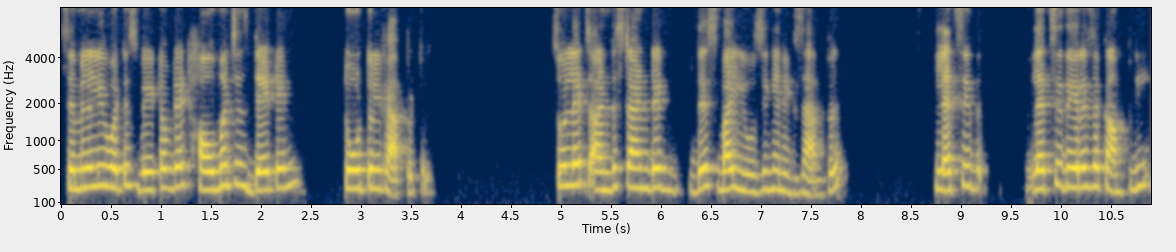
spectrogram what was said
Similarly, what is weight of debt? How much is debt in total capital? So let's understand it, this by using an example. Let's say, let's say there is a company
